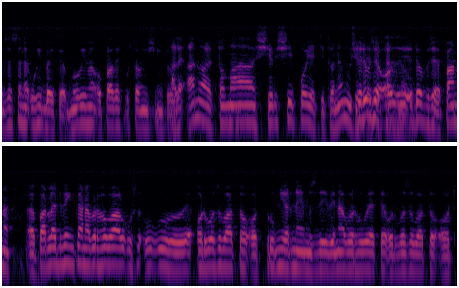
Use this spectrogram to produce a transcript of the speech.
zase neuhýbejte, mluvíme o platech ústavních činitelů. Ale ano, ale to má širší pojetí, to nemůže. Dobře, o, dobře, pan, pan Ledvinka navrhoval u, u, odvozovat to od průměrné mzdy, vy navrhujete odvozovat to od...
